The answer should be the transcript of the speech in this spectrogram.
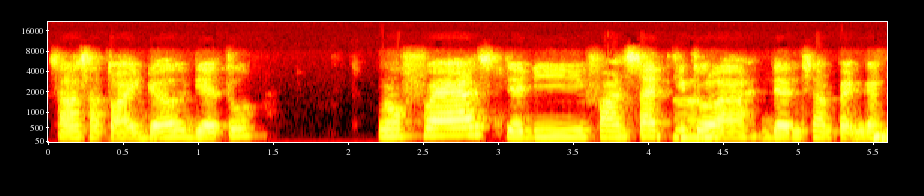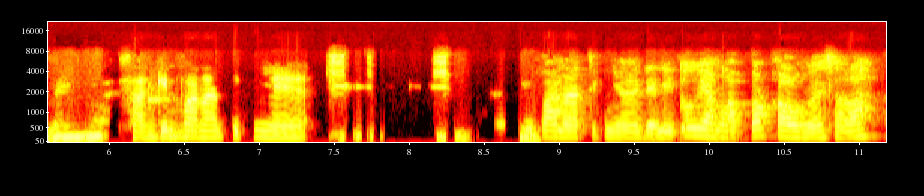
salah satu idol. Dia tuh ngefans jadi fansite hmm. gitulah dan sampai nggak naik kelas. Saking fanatiknya ya. Saking fanatiknya. Dan itu yang lapor kalau nggak salah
